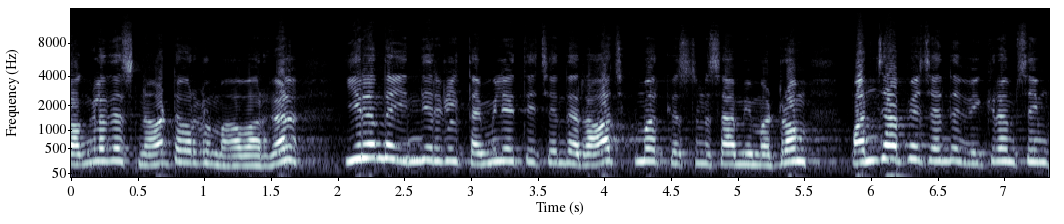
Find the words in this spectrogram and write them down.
பங்களாதேஷ் நாட்டவர்களும் ஆவார்கள். இறந்த இந்தியர்கள் தமிழகத்தைச் சேர்ந்த ராஜ்குமார் கிருஷ்ணசாமி மற்றும் பஞ்சாபைச் சேர்ந்த விக்ரம் சிங்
